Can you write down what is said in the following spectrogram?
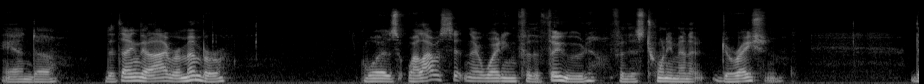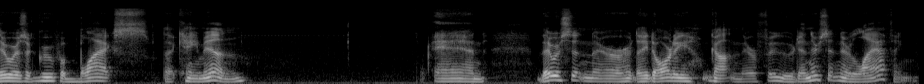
And uh, the thing that I remember was while I was sitting there waiting for the food for this 20 minute duration, there was a group of blacks that came in and they were sitting there, they'd already gotten their food, and they're sitting there laughing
